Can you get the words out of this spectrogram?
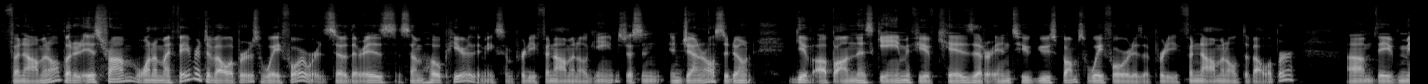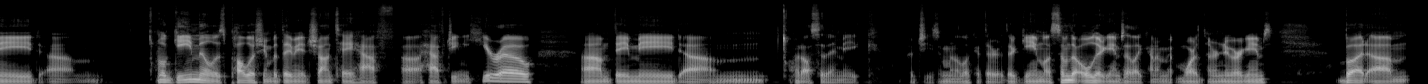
phenomenal, but it is from one of my favorite developers, Way Forward. So there is some hope here. They make some pretty phenomenal games just in, in general. So don't give up on this game if you have kids that are into Goosebumps. Way Forward is a pretty phenomenal developer. Um, they've made um, well, Game Mill is publishing, but they made Shantae half uh, half genie hero. Um, they made um, what else did they make? Oh, geez, I'm going to look at their their game list. Some of the older games I like kind of more than their newer games, but um,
